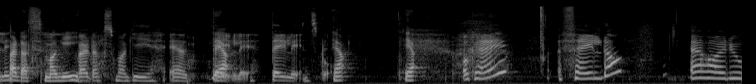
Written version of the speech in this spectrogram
Litt Hverdagsmagi. Hverdagsmagi er deilig. Deilig innspråk. Ja. ja. OK. Feil, da? Jeg har jo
